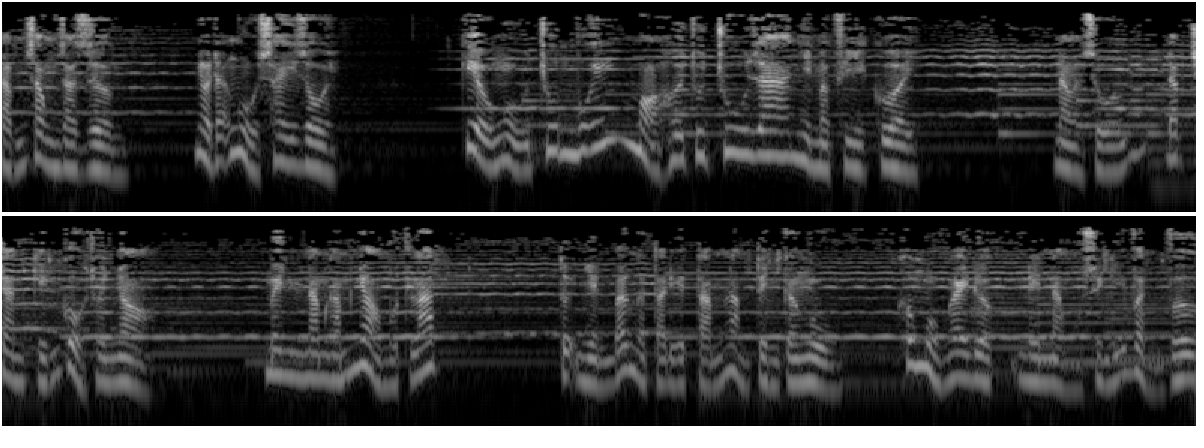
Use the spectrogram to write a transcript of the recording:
Tắm xong ra giường, nhỏ đã ngủ say rồi. Kiểu ngủ chun mũi, mỏ hơi chu chu ra nhìn mà phì cười. Nằm xuống, đắp chăn kín cổ cho nhỏ. Mình nằm ngắm nhỏ một lát. Tự nhiên bắt người ta đi tắm làm tình cả ngủ, không ngủ ngay được nên nằm suy nghĩ vẩn vơ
